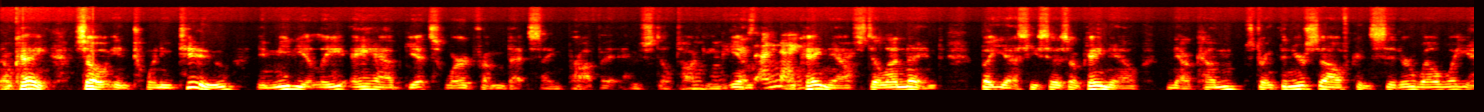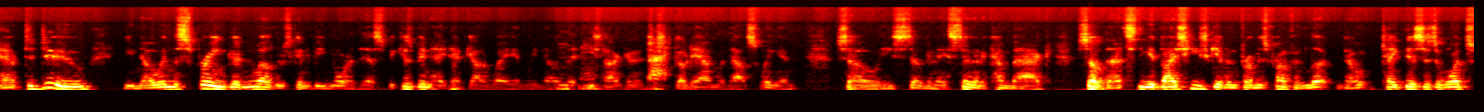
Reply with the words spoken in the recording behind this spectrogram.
Okay, so in 22, immediately Ahab gets word from that same prophet who's still talking to mm-hmm, him. He's unnamed. Okay, now still unnamed, but yes, he says, okay, now, now come strengthen yourself, consider well what you have to do. You know, in the spring, good and well, there's going to be more of this because Ben Hadad got away, and we know that mm-hmm, he's not going to just go down without swinging. So he's still going to still going to come back. So that's the advice he's given from his prophet. Look, don't take this as a once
